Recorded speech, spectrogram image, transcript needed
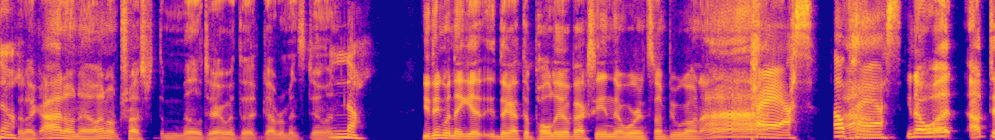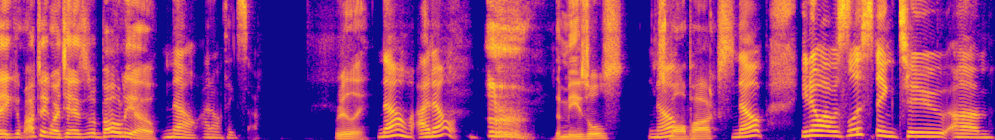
No. they're like I don't know I don't trust the military what the government's doing. No. You think when they get they got the polio vaccine there weren't some people going ah Pass. I'll I- pass. You know what? I'll take I'll take my chances with polio. No, I don't think so. Really? No, I don't. The measles, No. smallpox. Nope. You know, I was listening to um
